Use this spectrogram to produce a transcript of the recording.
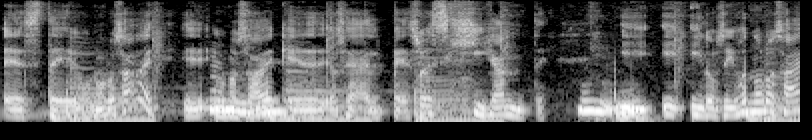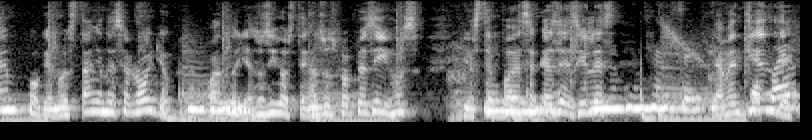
este, uno lo sabe, uno sabe que, o sea, el peso es gigante. Y, y, los hijos no lo saben porque no están en ese rollo. Cuando ya sus hijos tengan sus propios hijos, y usted puede ser que decirles, ya me entiende.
